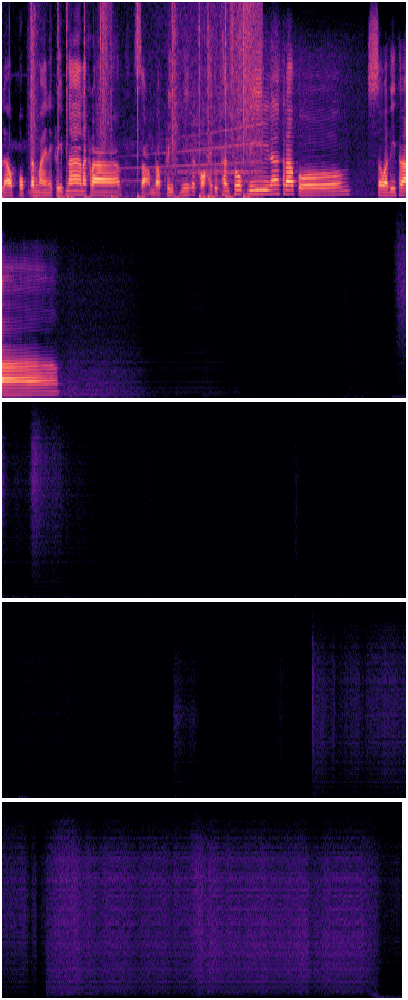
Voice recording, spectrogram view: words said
แล้วพบกันใหม่ในคลิปหน้านะครับสำหรับคลิปนี้ก็ขอให้ทุกท่านโชคดีนะครับผม สวัสดีครับ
